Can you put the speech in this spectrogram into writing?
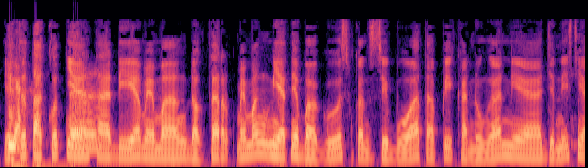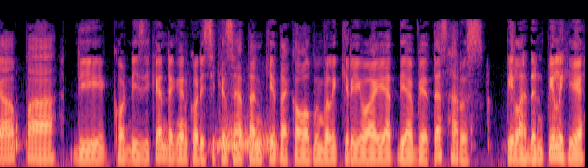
yaitu ya, takutnya uh, tadi ya memang dokter memang niatnya bagus konsumsi buah tapi kandungannya jenisnya apa dikondisikan dengan kondisi kesehatan kita kalau memiliki riwayat diabetes harus pilah dan pilih ya.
